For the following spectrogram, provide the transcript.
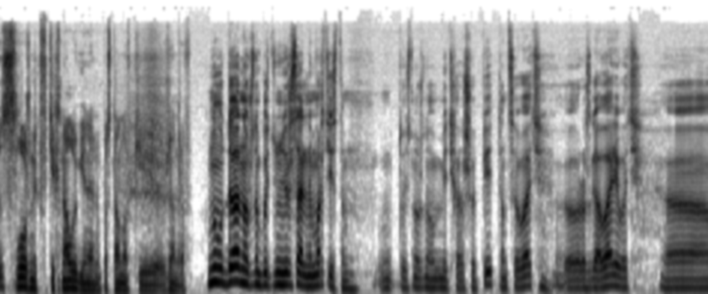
сложных в технологии, наверное, постановки жанров? Ну да, нужно быть универсальным артистом. То есть нужно уметь хорошо петь, танцевать, э, разговаривать. Э,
